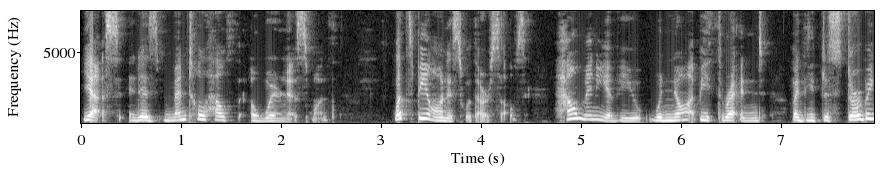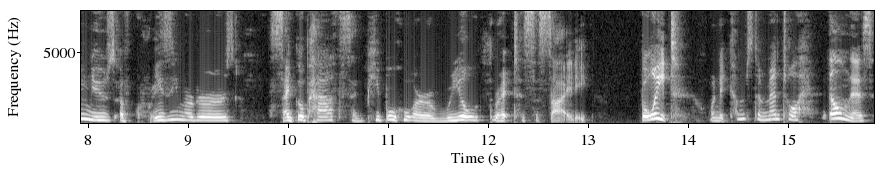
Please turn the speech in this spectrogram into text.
Yes, it is Mental Health Awareness Month. Let's be honest with ourselves. How many of you would not be threatened by the disturbing news of crazy murderers, psychopaths, and people who are a real threat to society? But wait, when it comes to mental illness,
